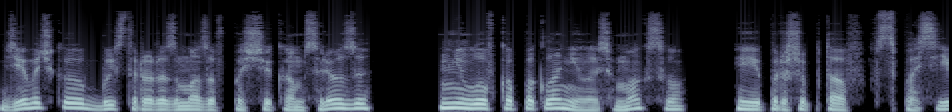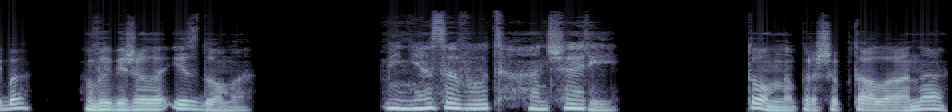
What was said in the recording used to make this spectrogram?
Девочка, быстро размазав по щекам слезы, неловко поклонилась Максу и, прошептав «спасибо», выбежала из дома. «Меня зовут Аншари», томно прошептала она,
